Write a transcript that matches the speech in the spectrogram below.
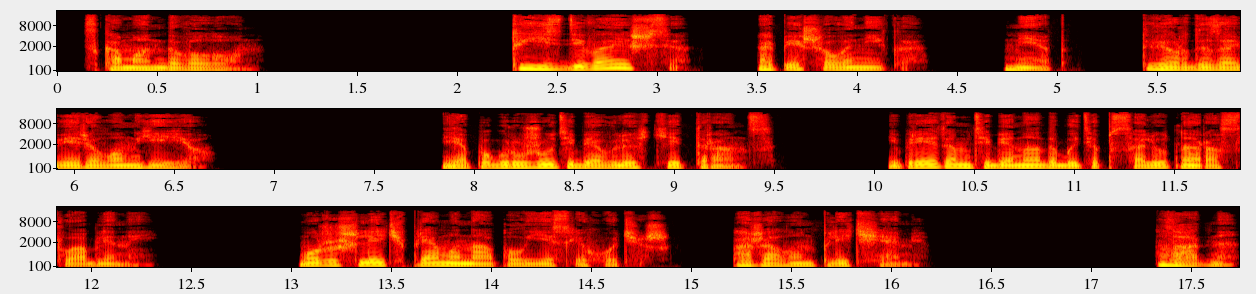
— скомандовал он. «Ты издеваешься?» — опешила Ника. «Нет», — твердо заверил он ее. «Я погружу тебя в легкий транс, и при этом тебе надо быть абсолютно расслабленной. Можешь лечь прямо на пол, если хочешь. Пожал он плечами. Ладно.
